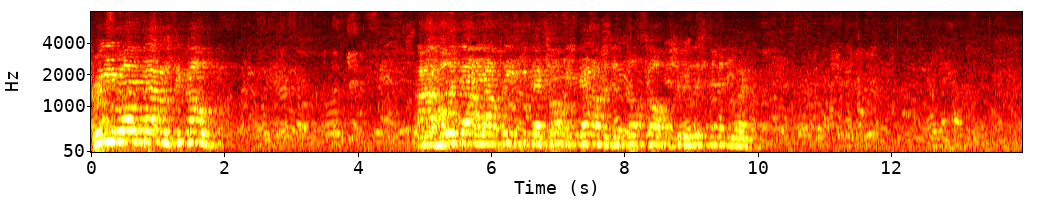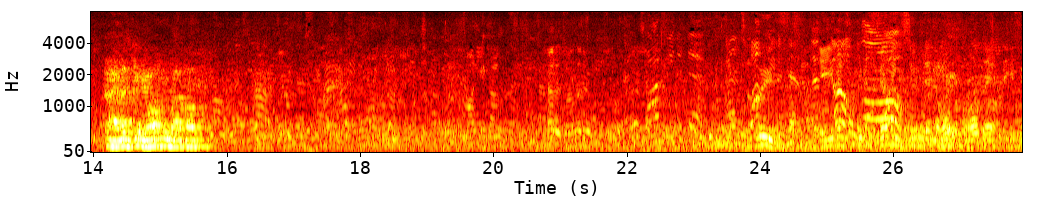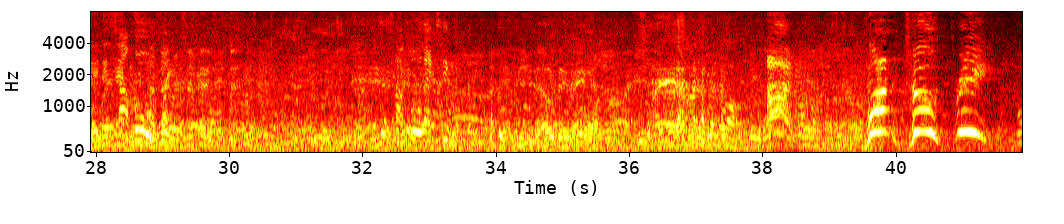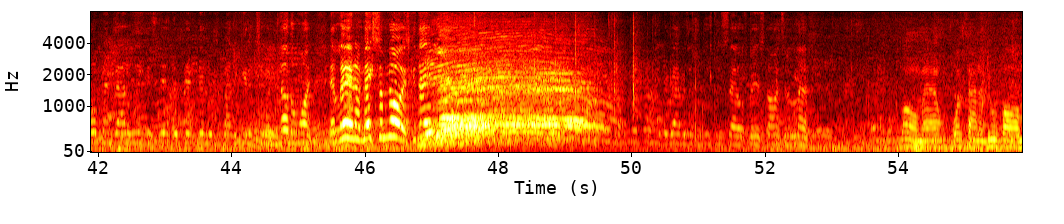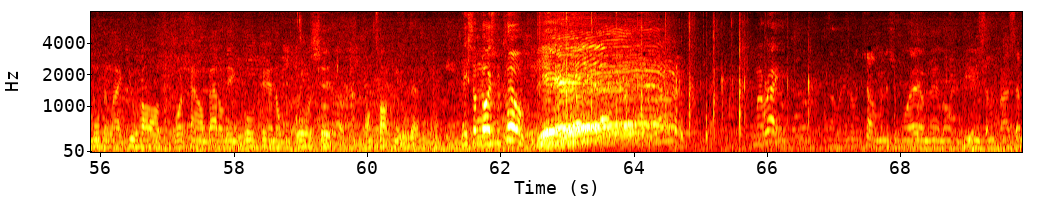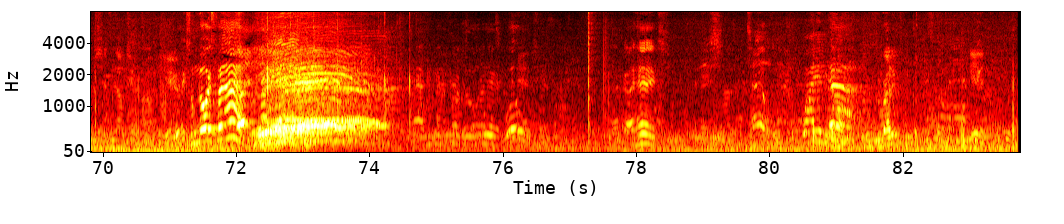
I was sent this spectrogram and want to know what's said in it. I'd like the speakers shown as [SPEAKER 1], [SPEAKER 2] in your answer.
[SPEAKER 1] Three more battles to go. Uh, hold it down, y'all. Please keep that talking down, but just don't talk. You should be listening anyway. All right, let's get it on, Robo.
[SPEAKER 2] Please.
[SPEAKER 3] Yeah, you've been, you've been filming zoomed in the whole, the whole day. Top bull. Top bull activity.
[SPEAKER 4] One, two, three.
[SPEAKER 2] Bullpen Battle League, this is the big thing. We're about to get into another one. Atlanta, make some noise. Can they? Let the rappers introduce themselves, man. Starting to the left.
[SPEAKER 5] Come on, man. One time in Duval, moving like U-Hauls. One town Battle League, bullpen over bullshit. Don't talk to me with that, man.
[SPEAKER 2] Make some noise for Clone. Yeah. Am I right?
[SPEAKER 5] Count, man. It's your boy Al, man. On VA 757 shit. We out here, man.
[SPEAKER 2] Make some noise for Ave. Yeah. Ave, you get it first. Over there. Whoop. I got heads.
[SPEAKER 5] Quiet down. You ready? Get it.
